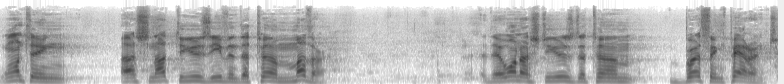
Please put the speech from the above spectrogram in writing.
wanting us not to use even the term mother. They want us to use the term birthing parent.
